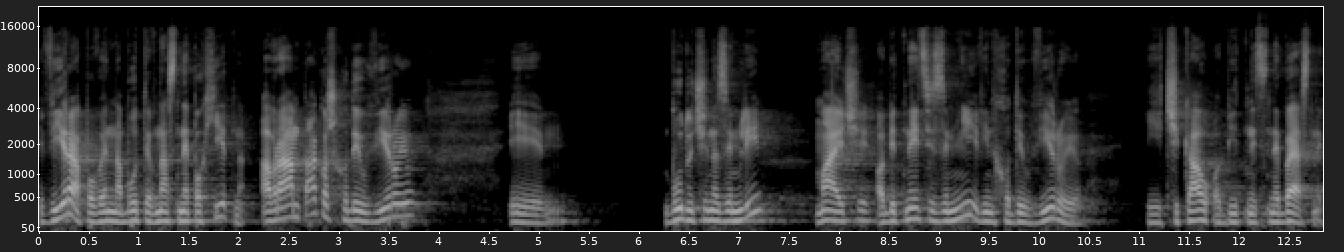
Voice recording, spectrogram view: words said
віра повинна бути в нас непохитна. Авраам також ходив вірою, і, будучи на землі, маючи обітниці земні, він ходив вірою і чекав обітниць небесних.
